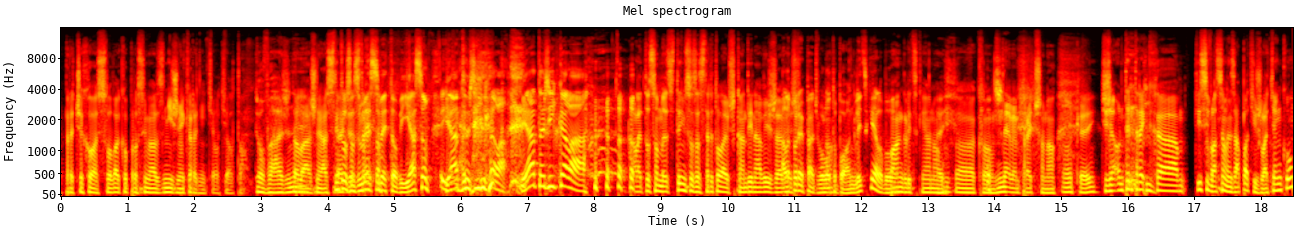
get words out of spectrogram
pre Čechov a Slovako, prosím vás, nič nekradnite odtiaľto. To vážne? To vážne. A s týmto som sme stretol- svetoví. Ja som, ja to říkala, ja to říkala. Ale to som, s tým som sa stretol aj v Škandinávii, že... Ale vieš, prepač, bolo to po anglicky? Alebo... po anglicky, áno. To ako, neviem prečo, no. OK. Čiže on ten trek, a, ty si vlastne len zaplatíš letenku,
